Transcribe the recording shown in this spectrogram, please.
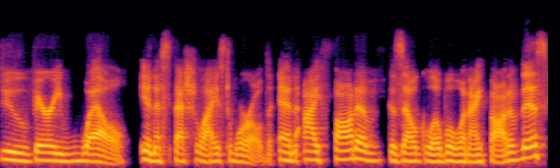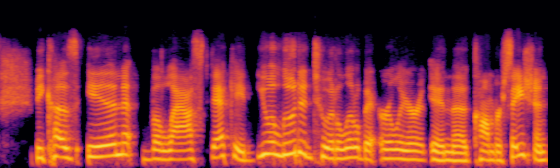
do very well in a specialized world. And I thought of Gazelle Global when I thought of this because in the last decade, you alluded to it a little bit earlier in the conversation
